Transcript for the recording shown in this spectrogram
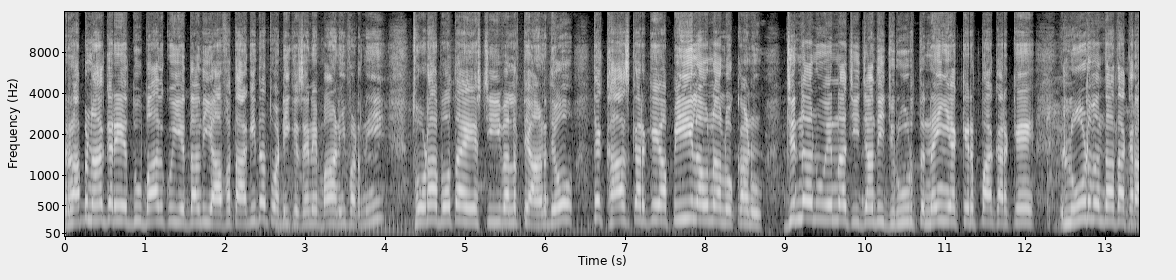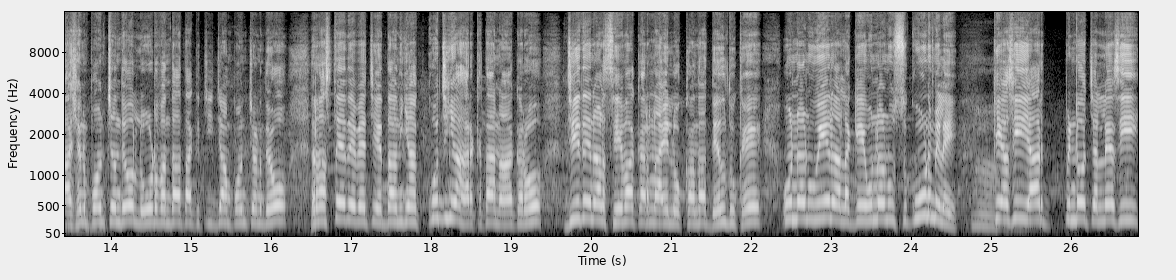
ਰੱਬ ਨਾ ਕਰੇ ਇਦੋਂ ਬਾਅਦ ਕੋਈ ਇਦਾਂ ਦੀ ਆਫਤ ਆ ਗਈ ਤਾਂ ਤੁਹਾਡੀ ਕਿਸੇ ਨੇ ਬਾਹ ਨਹੀਂ ਫੜਨੀ। ਥੋੜਾ ਬਹੁਤਾ ਇਸ ਚੀਜ਼ ਵੱਲ ਧਿਆਨ ਦਿਓ ਤੇ ਖਾਸ ਕਰਕੇ ਅਪੀਲ ਆ ਉਹਨਾਂ ਲੋਕਾਂ ਨੂੰ, ਜਿਨ੍ਹਾਂ ਨੂੰ ਇਹਨਾਂ ਚੀਜ਼ਾਂ ਦੀ ਜ਼ਰੂਰਤ ਨਹੀਂ ਹੈ, ਕਿਰਪਾ ਕਰਕੇ ਲੋੜਵੰਦਾਂ ਤੱਕ ਰਾਸ਼ਨ ਪਹੁੰਚਣ ਦਿਓ, ਲੋੜਵੰਦਾਂ ਤੱਕ ਚੀਜ਼ਾਂ ਪਹੁੰਚਣ ਦਿਓ। ਰਸਤੇ ਦੇ ਵਿੱਚ ਇਦਾਂ ਦੀਆਂ ਕੁਝੀਆਂ ਹਰਕਤਾਂ ਨਾ ਕਰੋ, ਜਿਹਦੇ ਨਾਲ ਸੇਵਾ ਕਰਨ ਆਏ ਲੋਕਾਂ ਦਾ ਦਿਲ ਦੁਖੇ, ਉਹਨਾਂ ਨੂੰ ਇਹ ਨਾ ਲੱਗੇ, ਉਹਨਾਂ ਨੂੰ ਸਕੂਨ ਮਿਲੇ ਕਿ ਅਸੀਂ ਯਾਰ ਪਿੰਡੋਂ ਚੱਲੇ ਸੀ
